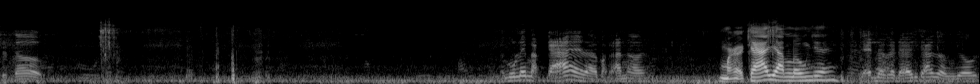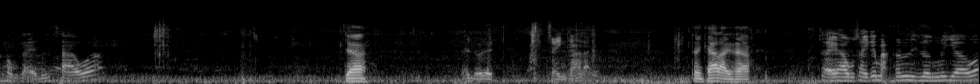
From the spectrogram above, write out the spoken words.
từ từ em muốn lấy mặt cá hay là mặt anh thôi? Mà cá với anh luôn chứ. Để để, để cá gần vô không tại nó sao á chưa? Để nữa đi con cá lại. Trên cá lại sao? Xoay không xoay cái mặt nó lưng nó dơ á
